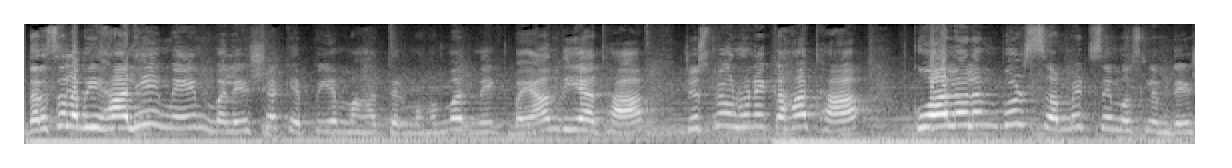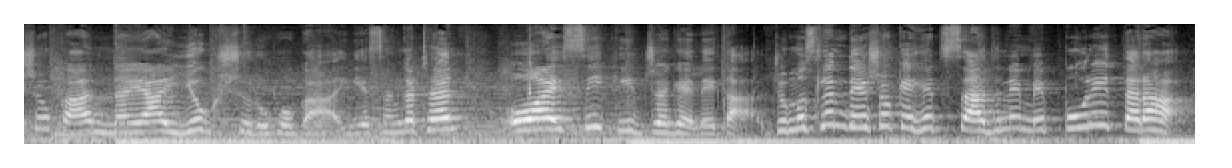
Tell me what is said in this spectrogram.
दरअसल अभी हाल ही में मलेशिया के पीएम महातिर मोहम्मद ने एक बयान दिया था, जिसमें उन्होंने कहा था कुआलालंपुर समिट से मुस्लिम देशों का नया युग शुरू होगा। ये संगठन ओआईसी की जगह लेगा, जो मुस्लिम देशों के हित साधने में पूरी तरह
